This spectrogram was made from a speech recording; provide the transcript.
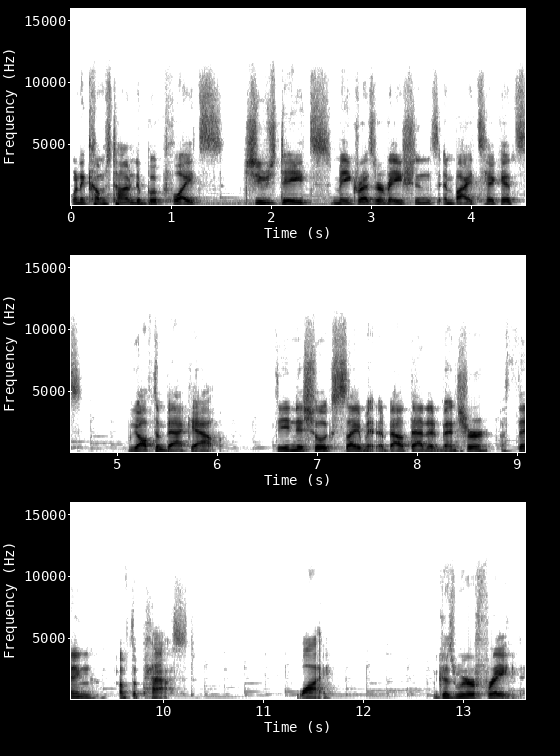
When it comes time to book flights, choose dates, make reservations, and buy tickets, we often back out. The initial excitement about that adventure, a thing of the past. Why? Because we're afraid,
